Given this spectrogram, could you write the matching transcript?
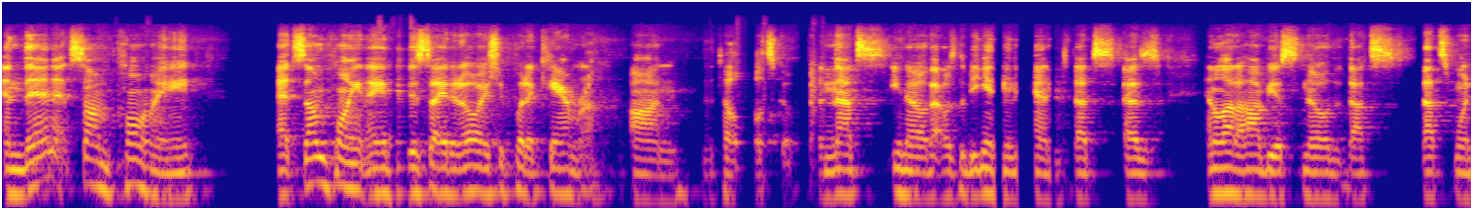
And then at some point at some point i decided oh i should put a camera on the telescope. And that's you know that was the beginning and the end. That's as and a lot of hobbyists know that that's that's when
